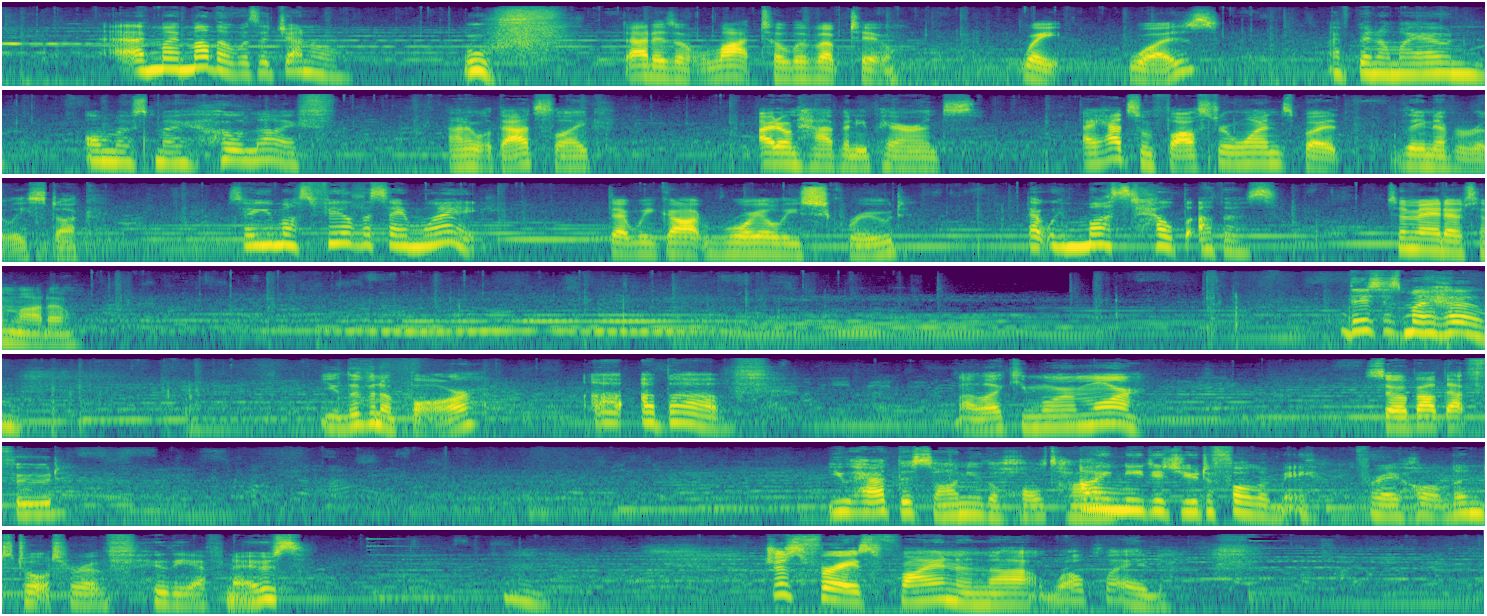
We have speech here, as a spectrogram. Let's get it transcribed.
And my mother was a general. Oof, that is a lot to live up to. Wait, was? I've been on my own almost my whole life. I know what that's like. I don't have any parents. I had some foster ones, but they never really stuck. So you must feel the same way. That we got royally screwed? That we must help others. Tomato, tomato. This is my home. You live in a bar? Uh, above. I like you more and more. So about that food? You had this on you the whole time? I needed you to follow me, Frey Holland, daughter of who the F knows. Just phrase fine and uh, well played.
